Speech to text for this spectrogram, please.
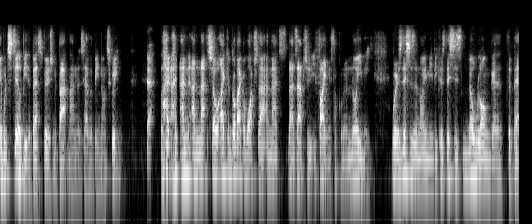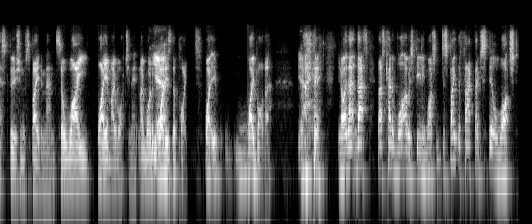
it would still be the best version of Batman that's ever been on screen. Yeah. Like and and that so I can go back and watch that and that's that's absolutely fine. It's not going to annoy me. Whereas this is annoying me because this is no longer the best version of Spider-Man. So why why am I watching it? Like what Yeah. what is the point? Why why bother? Yeah. you know, and that that's that's kind of what I was feeling watching, despite the fact I've still watched.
